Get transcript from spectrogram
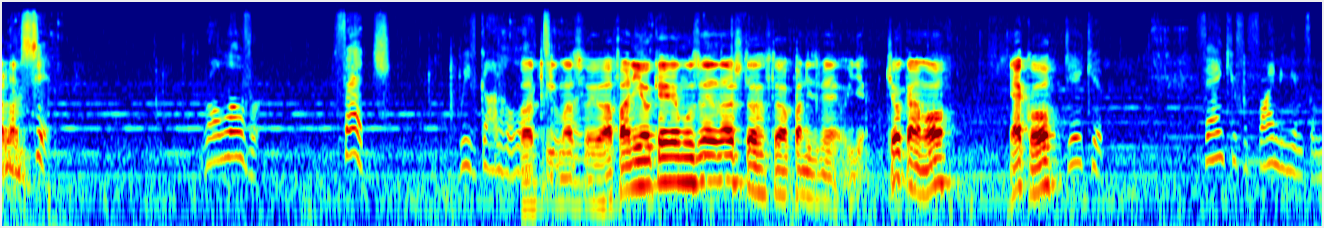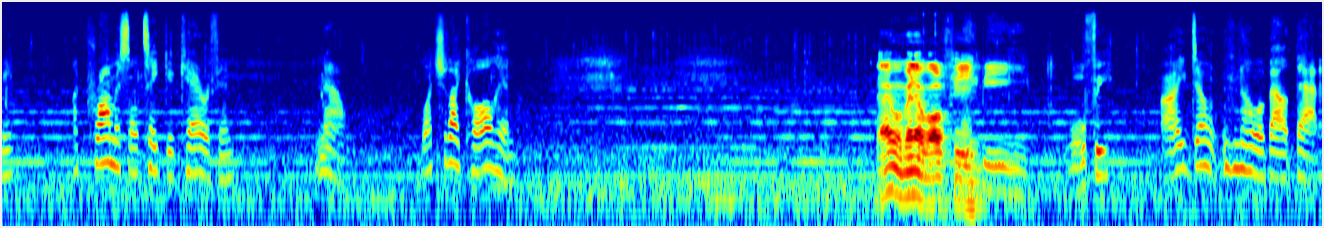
lot Patrik má svojho Afaniho, ktorému sme znaš, to, to Afani sme ide. Čo kamo? Jako? Jacob, thank you for finding him for me. I promise I'll take good care of him. Now, what should I call him? Daj mu meno Wolfie. Maybe Wolfie? I don't know about that.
